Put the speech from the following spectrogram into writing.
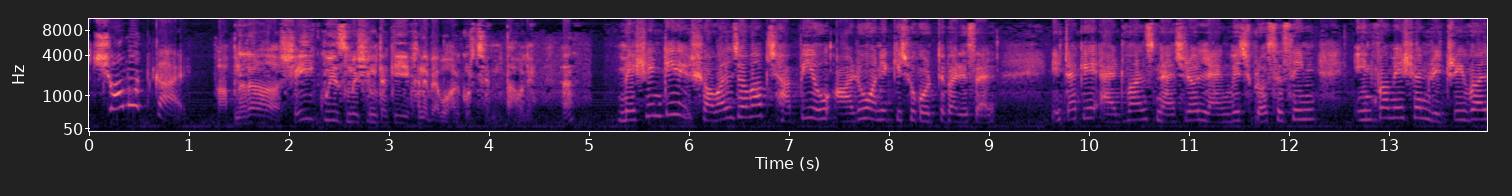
চমৎকার! আপনারা সেই কুইজ মেশিনটাকে এখানে ব্যবহার করছেন তাহলে হ্যাঁ? মেশিনটি সওয়াল জবাব ছাপিয়েও আরও অনেক কিছু করতে পারে স্যার। এটাকে advance natural language processing information retrieval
